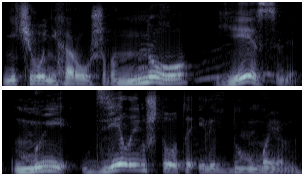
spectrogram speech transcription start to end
ничего нехорошего. Но если мы делаем что-то или думаем,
